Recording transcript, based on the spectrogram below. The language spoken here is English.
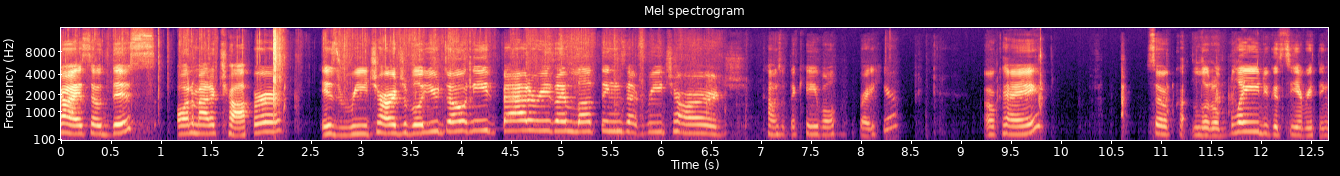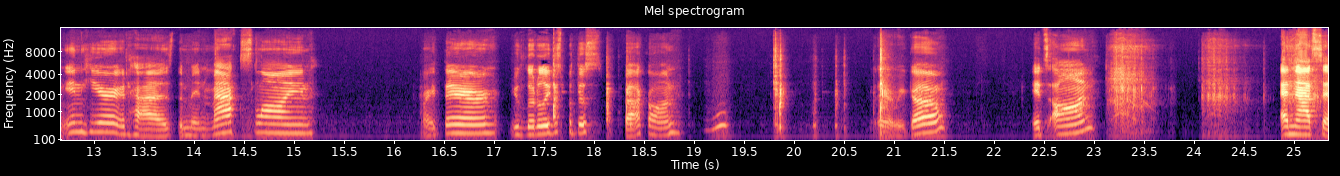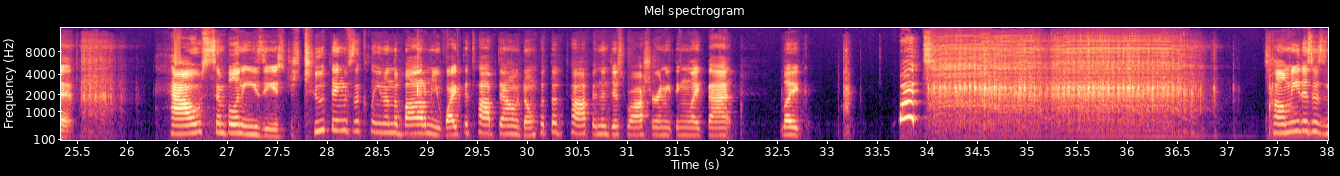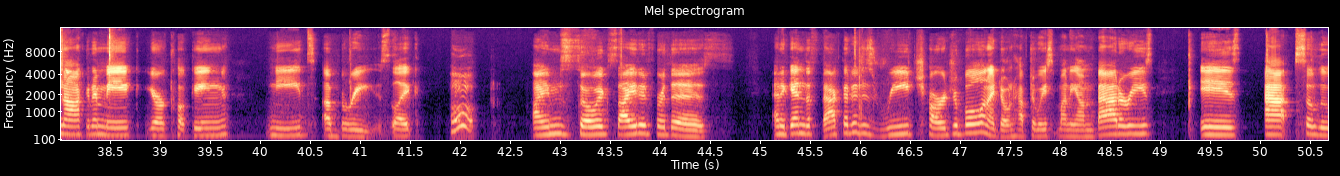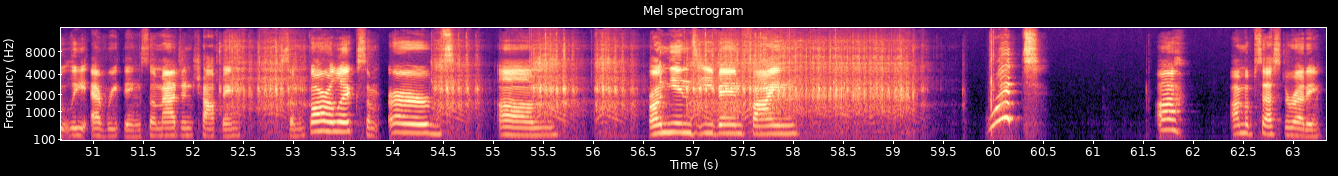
Guys, so this automatic chopper is rechargeable. You don't need batteries. I love things that recharge. Comes with the cable right here. Okay. So a little blade, you can see everything in here. It has the min max line right there. You literally just put this back on. There we go. It's on. And that's it. How simple and easy. It's just two things to clean on the bottom. You wipe the top down. Don't put the top in the dishwasher or anything like that. Like, what? Tell me this is not going to make your cooking needs a breeze. Like, oh, I'm so excited for this. And again, the fact that it is rechargeable and I don't have to waste money on batteries is absolutely everything. So imagine chopping some garlic, some herbs, um, onions even, fine. What? Uh, I'm obsessed already.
